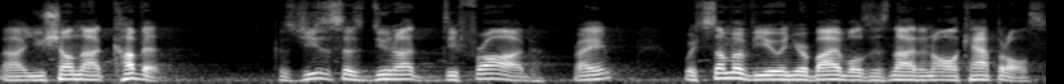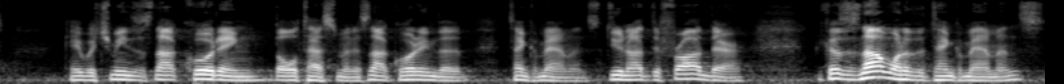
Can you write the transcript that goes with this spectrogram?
uh, You shall not covet? Because Jesus says, Do not defraud, right? Which some of you in your Bibles is not in all capitals, okay, which means it's not quoting the Old Testament, it's not quoting the Ten Commandments. Do not defraud there, because it's not one of the Ten Commandments.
